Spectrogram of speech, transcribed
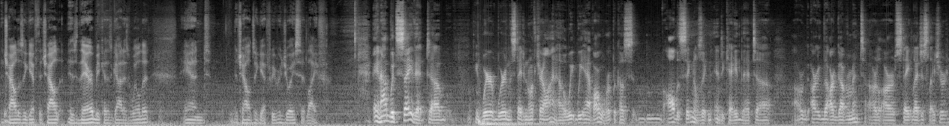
the child is a gift. The child is there because God has willed it, and the child's a gift. We rejoice at life. And I would say that uh, we're we're in the state of North Carolina. We, we have our work because all the signals indicate that uh, our, our our government, our, our state legislature,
